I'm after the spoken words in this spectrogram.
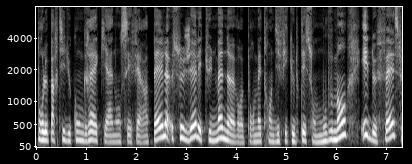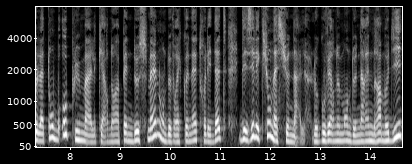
Pour le parti du Congrès qui a annoncé faire appel, ce gel est une manœuvre pour mettre en difficulté son mouvement et de fait, cela tombe au plus mal car dans à peine deux semaines, on devrait connaître les dates des élections nationales. Le gouvernement de Narendra Modi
